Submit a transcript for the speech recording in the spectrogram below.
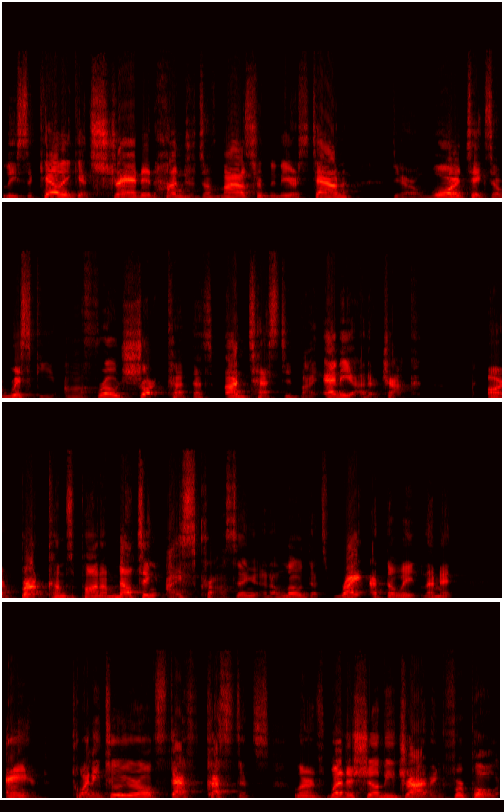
Lisa Kelly gets stranded hundreds of miles from the nearest town. Darrell Ward takes a risky off road shortcut that's untested by any other truck. Art Burke comes upon a melting ice crossing and a load that's right at the weight limit. And 22 year old Steph Custance learns whether she'll be driving for Polar.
